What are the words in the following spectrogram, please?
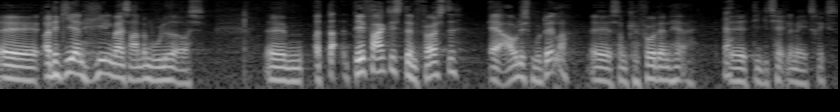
Øh, og det giver en hel masse andre muligheder også. Øhm, og der, det er faktisk den første af Audis modeller, øh, som kan få den her ja. øh, digitale matrix.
